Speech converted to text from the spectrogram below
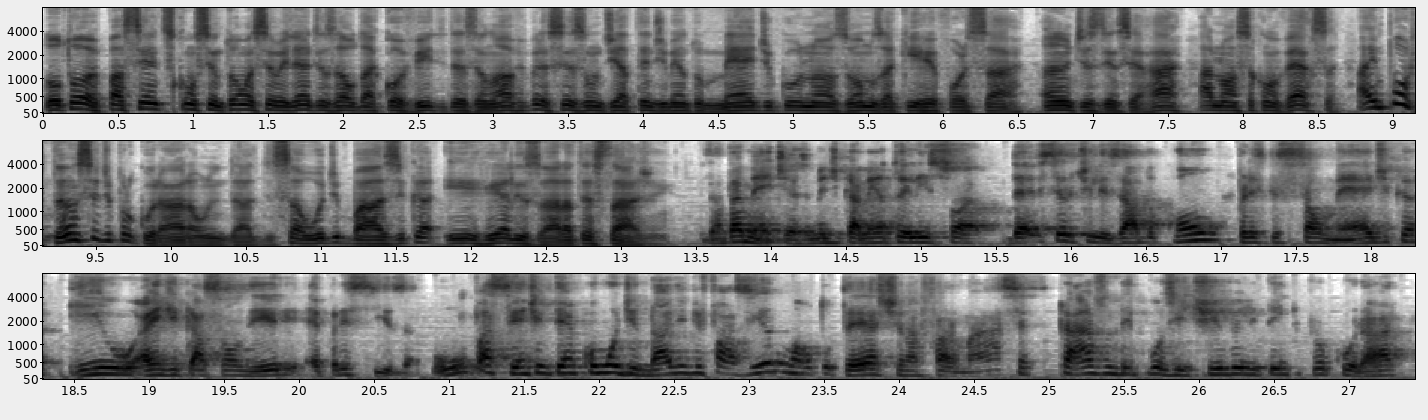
Doutor, pacientes com sintomas semelhantes ao da Covid-19 precisam de atendimento médico. Nós vamos aqui reforçar, antes de encerrar a nossa conversa, a importância de procurar a unidade de saúde básica e realizar a testagem. Exatamente. Esse medicamento ele só deve ser utilizado com prescrição médica e o, a indicação dele é precisa. O paciente tem a comodidade de fazer um autoteste na farmácia. Caso dê positivo, ele tem que procurar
